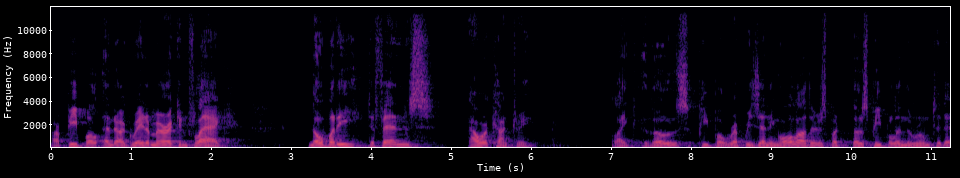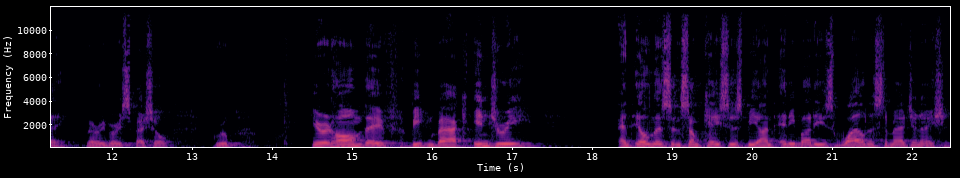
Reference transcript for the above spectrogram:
our people, and our great American flag. Nobody defends our country like those people representing all others, but those people in the room today. Very, very special group. Here at home, they've beaten back injury and illness, in some cases beyond anybody's wildest imagination,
